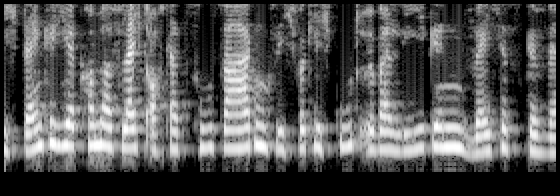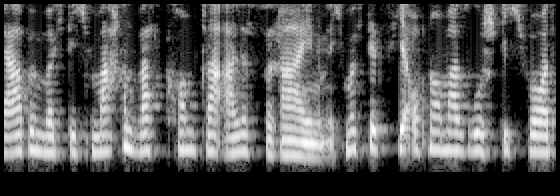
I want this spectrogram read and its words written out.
Ich denke, hier kommen wir vielleicht auch dazu sagen, sich wirklich gut überlegen, welches Gewerbe möchte ich machen, was kommt da alles rein. Ich möchte jetzt hier auch nochmal so Stichwort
